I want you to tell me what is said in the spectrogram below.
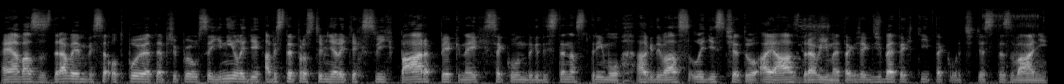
a já vás zdravím, vy se odpojujete, připojují se jiní lidi, abyste prostě měli těch svých pár pěkných sekund, kdy jste na streamu a kdy vás lidi z chatu a já zdravíme, takže když budete chtít, tak určitě jste zváni.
